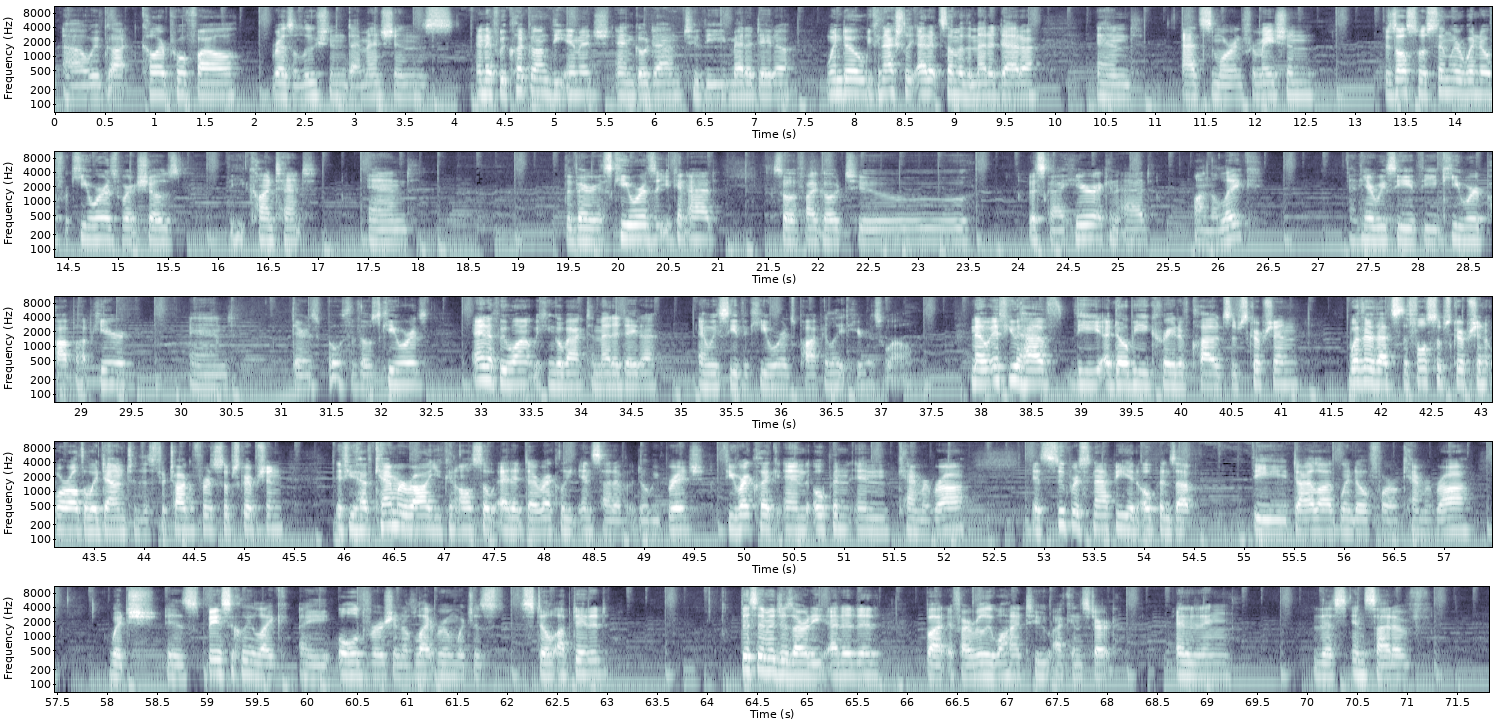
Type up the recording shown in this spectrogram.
Uh, we've got color profile, resolution, dimensions, and if we click on the image and go down to the metadata window, you can actually edit some of the metadata and add some more information. There's also a similar window for keywords where it shows the content and the various keywords that you can add. So if I go to this guy here, I can add on the lake. And here we see the keyword pop up here and there's both of those keywords. And if we want, we can go back to metadata and we see the keywords populate here as well. Now, if you have the Adobe Creative Cloud subscription, whether that's the full subscription or all the way down to the photographer's subscription, if you have Camera Raw, you can also edit directly inside of Adobe Bridge. If you right click and open in Camera Raw, it's super snappy and opens up the dialog window for Camera Raw, which is basically like a old version of Lightroom, which is still updated. This image is already edited, but if I really wanted to, I can start editing this inside of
